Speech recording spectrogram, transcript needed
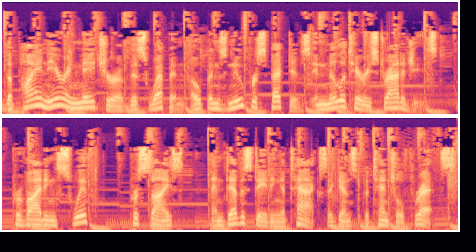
The pioneering nature of this weapon opens new perspectives in military strategies, providing swift, precise, and devastating attacks against potential threats.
